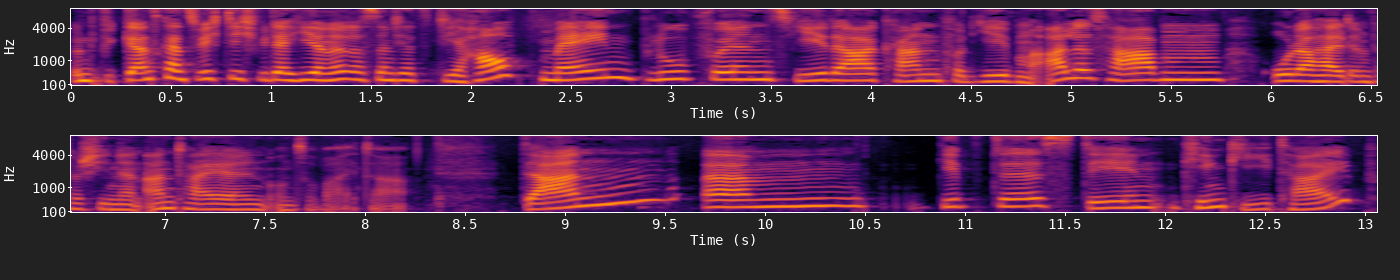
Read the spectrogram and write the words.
und ganz, ganz wichtig wieder hier, ne, das sind jetzt die Haupt-Main-Blueprints. Jeder kann von jedem alles haben oder halt in verschiedenen Anteilen und so weiter. Dann ähm, gibt es den Kinky-Type.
